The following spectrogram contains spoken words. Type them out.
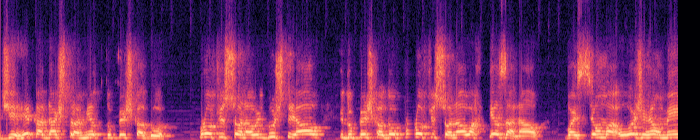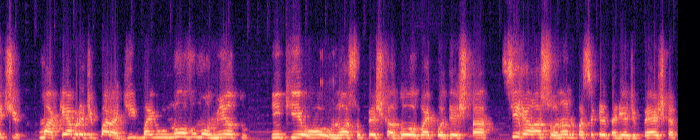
de recadastramento do pescador profissional industrial e do pescador profissional artesanal. Vai ser uma hoje realmente uma quebra de paradigma e um novo momento em que o, o, nosso pescador vai poder estar se relacionando com a Secretaria de Pesca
